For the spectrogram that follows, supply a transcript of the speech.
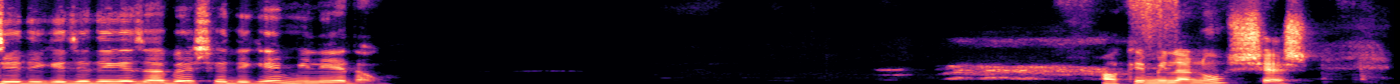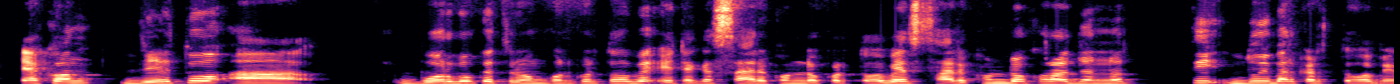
যেদিকে যেদিকে যাবে, সেদিকে মিলিয়ে দাও। ওকে, মিলানো শেষ। এখন যেহেতু বর্গক্ষেত্র অঙ্কন করতে হবে, এটাকে চারখণ্ড করতে হবে। চারখণ্ড করার জন্য দুইবার কাটতে হবে।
